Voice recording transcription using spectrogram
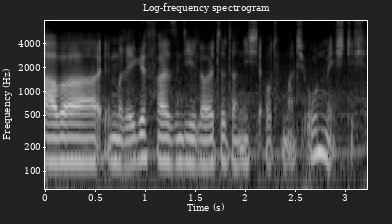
aber im Regelfall sind die Leute dann nicht automatisch ohnmächtig.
